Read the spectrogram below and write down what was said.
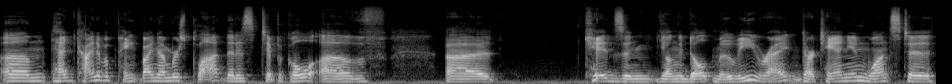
Um, had kind of a paint by numbers plot that is typical of uh, kids and young adult movie, right? D'Artagnan wants to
